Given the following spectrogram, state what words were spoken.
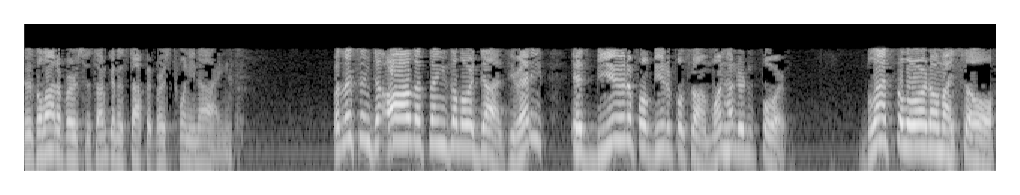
There's a lot of verses, I'm going to stop at verse 29. But listen to all the things the Lord does. You ready? It's beautiful, beautiful Psalm 104. Bless the Lord, O my soul.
